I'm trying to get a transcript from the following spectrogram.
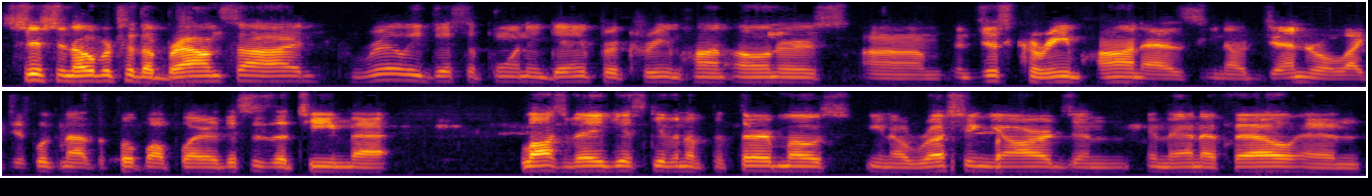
switching over to the Brown side, really disappointing game for Kareem Hunt owners, um, and just Kareem Hunt as you know general. Like just looking at the football player, this is a team that Las Vegas giving up the third most, you know, rushing yards in, in the NFL, and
